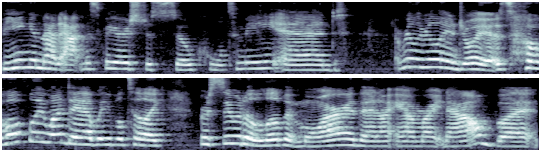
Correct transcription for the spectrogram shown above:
being in that atmosphere is just so cool to me and I really, really enjoy it. So hopefully one day I'll be able to like pursue it a little bit more than I am right now, but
